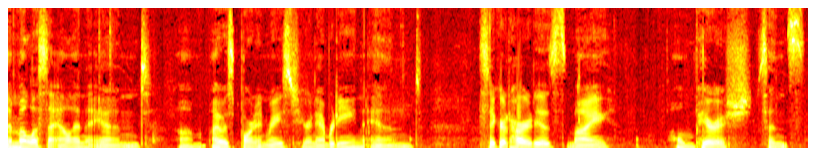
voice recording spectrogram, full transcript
am Melissa Allen, and um, I was born and raised here in Aberdeen, and Sacred Heart is my home parish since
